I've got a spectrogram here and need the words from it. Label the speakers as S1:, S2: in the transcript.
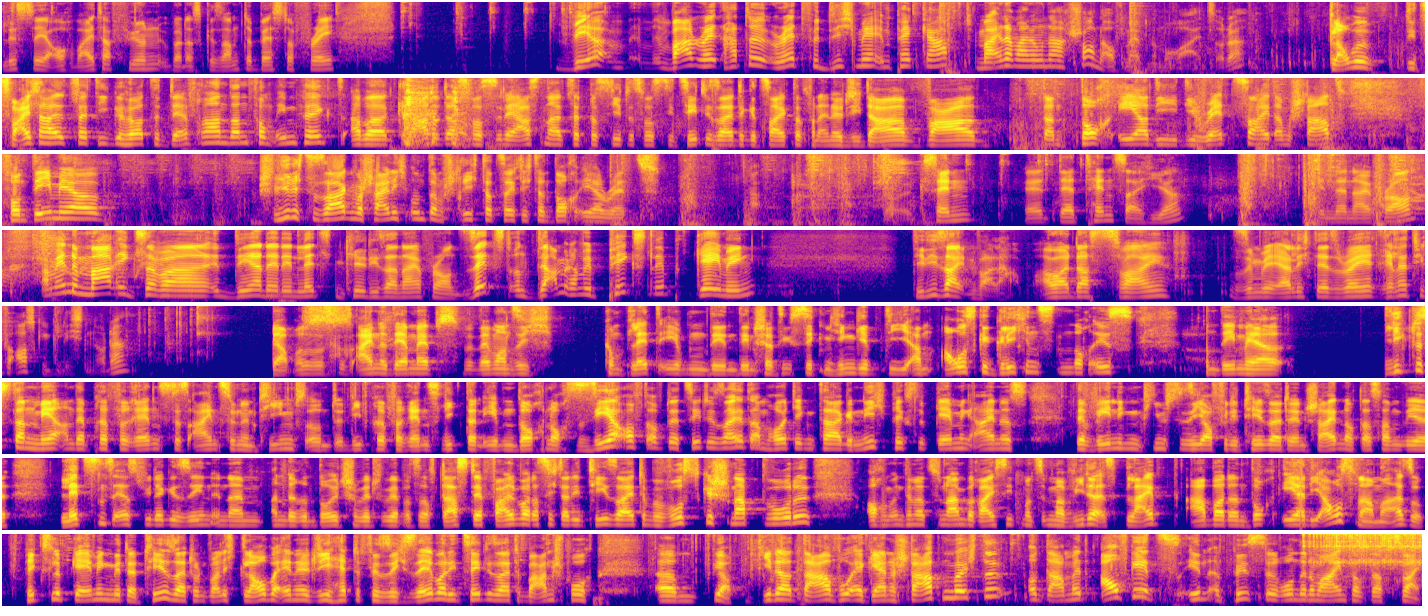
S1: Liste ja auch weiterführen über das gesamte Best of Frey. Wer war Red, hatte Red für dich mehr Impact gehabt? Meiner Meinung nach schon auf Map Nummer 1, oder?
S2: Ich glaube, die zweite Halbzeit, die gehörte Devran dann vom Impact, aber gerade das, was in der ersten Halbzeit passiert ist, was die CT-Seite gezeigt hat von Energy, da war dann doch eher die, die Red-Side am Start. Von dem her, schwierig zu sagen, wahrscheinlich unterm Strich tatsächlich dann doch eher Red.
S1: Ja. So, Xen, äh, der Tänzer hier in der Knife Round. Am Ende Marix aber der, der den letzten Kill dieser Knife Round setzt. Und damit haben wir Pixlip Gaming, die die Seitenwahl haben. Aber das zwei, sind wir ehrlich, Ray relativ ausgeglichen, oder?
S2: Ja, also es ist eine der Maps, wenn man sich komplett eben den, den Statistiken hingibt, die am ausgeglichensten noch ist. Von dem her liegt es dann mehr an der Präferenz des einzelnen Teams und die Präferenz liegt dann eben doch noch sehr oft auf der CT-Seite, am heutigen Tage nicht. Pixel Gaming eines der wenigen Teams, die sich auch für die T-Seite entscheiden. Auch das haben wir letztens erst wieder gesehen in einem anderen deutschen Wettbewerb, als auch das der Fall war, dass sich da die T-Seite bewusst geschnappt wurde. Auch im internationalen Bereich sieht man es immer wieder. Es bleibt aber dann doch eher die Ausnahme. Also Pixel Gaming mit der T-Seite und weil ich glaube, NLG hätte für sich selber die CT-Seite beansprucht, ähm, ja, jeder da, wo er gerne starten möchte und damit auf geht's in Pistol Runde Nummer 1 auf das 2.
